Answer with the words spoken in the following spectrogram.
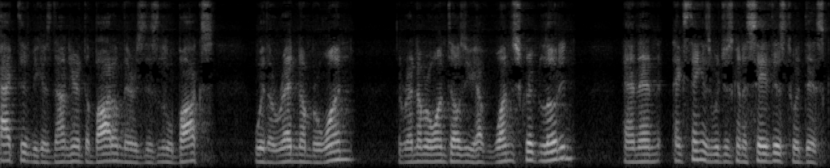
active because down here at the bottom there's this little box with a red number one. The red number one tells you you have one script loaded. And then next thing is we're just going to save this to a disk.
